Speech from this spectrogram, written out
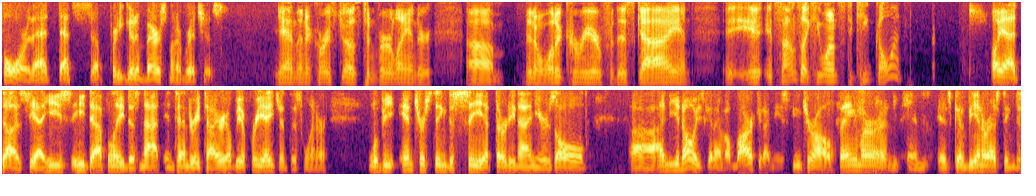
Four. That that's a pretty good embarrassment of riches. Yeah, and then of course Justin Verlander. Um, you know what a career for this guy, and it, it sounds like he wants to keep going. Oh yeah, it does. Yeah, he's he definitely does not intend to retire. He'll be a free agent this winter. Will be interesting to see at 39 years old uh, and you know he's going to have a market. I mean, he's future Hall of Famer, and and it's going to be interesting to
